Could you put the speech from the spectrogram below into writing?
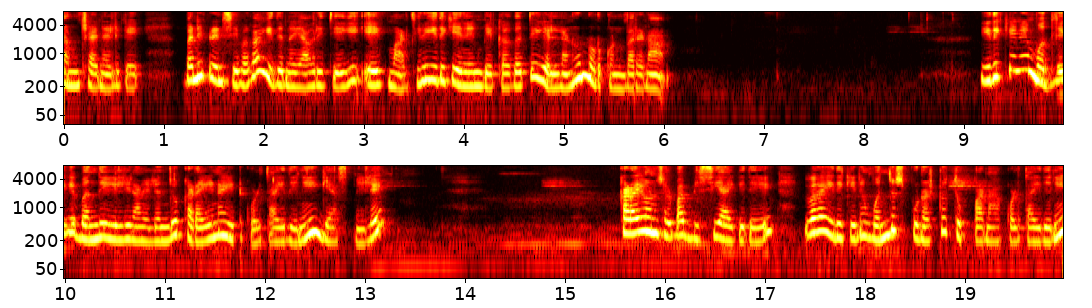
ನಮ್ಮ ಚಾನಲ್ಗೆ ಬನ್ನಿ ಫ್ರೆಂಡ್ಸ್ ಇವಾಗ ಇದನ್ನು ಯಾವ ರೀತಿಯಾಗಿ ಹೇಗೆ ಮಾಡ್ತೀನಿ ಇದಕ್ಕೆ ಏನೇನು ಬೇಕಾಗುತ್ತೆ ಎಲ್ಲನೂ ನೋಡ್ಕೊಂಡು ಬರೋಣ. ಇದಕ್ಕೇ ಮೊದಲಿಗೆ ಬಂದು ಇಲ್ಲಿ ನಾನು ಇಲ್ಲೊಂದು ಕಡಾಯಿನ ಇಟ್ಕೊಳ್ತಾ ಇದ್ದೀನಿ ಗ್ಯಾಸ್ ಮೇಲೆ. ಕಡಾಯಿ ಒಂದು ಸ್ವಲ್ಪ ಬಿಸಿ ಆಗಿದೆ. ಇವಾಗ ಇದಕ್ಕೇನೆ ಒಂದು ಸ್ಪೂನಷ್ಟು ತುಪ್ಪನ ಹಾಕ್ಕೊಳ್ತಾ ಇದ್ದೀನಿ.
